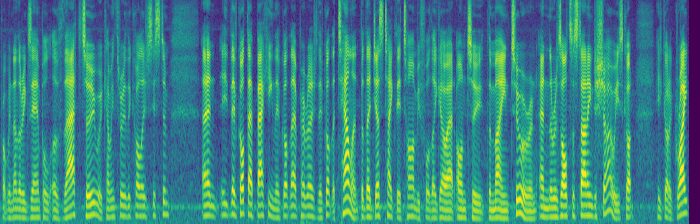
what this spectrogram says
probably another example of that too. We're coming through the college system, and they've got that backing, they've got that preparation, they've got the talent, but they just take their time before they go out onto the main tour, and, and the results are starting to show. He's got he's got a great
